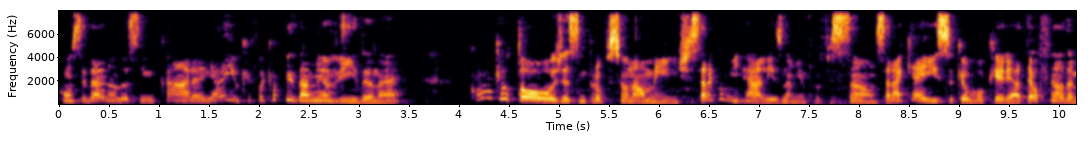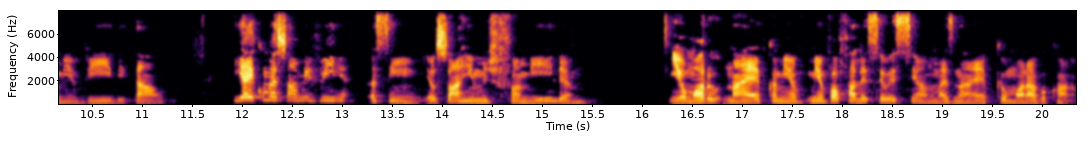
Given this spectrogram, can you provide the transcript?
considerando assim, cara, e aí o que foi que eu fiz da minha vida, né? Como que eu tô hoje assim profissionalmente? Será que eu me realizo na minha profissão? Será que é isso que eu vou querer até o final da minha vida e tal? E aí começou a me vir, assim, eu sou arrimo de família, E eu moro, na época, minha, minha avó faleceu esse ano, mas na época eu morava com a,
